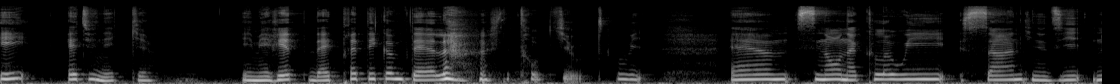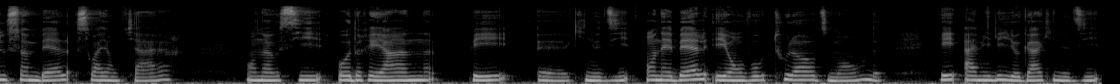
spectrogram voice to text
et est unique et mérite d'être traitée comme telle. C'est trop cute, oui. Euh, sinon, on a Chloe Sun qui nous dit Nous sommes belles, soyons fiers. On a aussi Audrey-Anne P euh, qui nous dit On est belle et on vaut tout l'or du monde. Et Amélie Yoga qui nous dit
